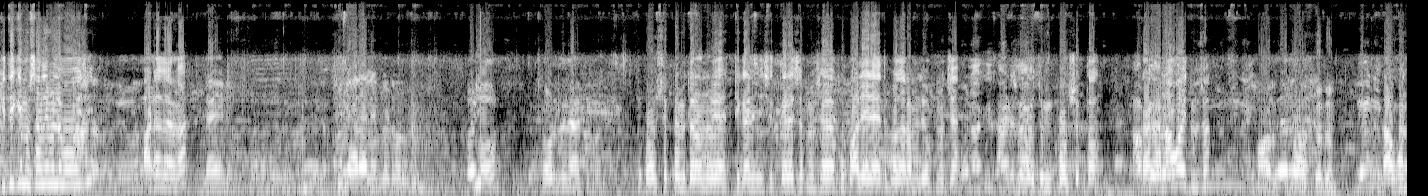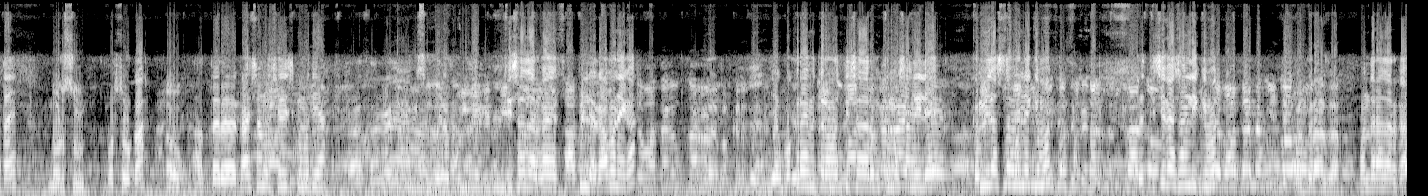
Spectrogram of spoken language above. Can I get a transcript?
किती किंमत सांगली म्हणजे भाऊची आठ हजार. का? नाही नाही. पेट्रोल तर पाहू शकता मित्रांनो या ठिकाणी शेतकऱ्याच्या पण शेळ्या खूप आलेल्या आहेत बाजारामध्ये उस्माच्या समोर तुम्ही पाहू शकता. काका नाव आहे तुमचं? मारुती कदम. गाव कोणतं आहे? मरसूळ. वर्सोळ का? हो. तर काय सांगा शेळीची किंमत या? तीस हजार काय? पिल्ल्या गाभण आहे का? एक बकरा मित्रांनो तीस हजार रुपये किंमत सांगलेली आहे. कमी जास्त होईल ना किंमत? तर तिची काय सांगली किंमत? पंधरा हजार. पंधरा हजार का?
